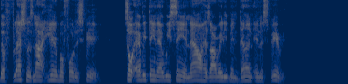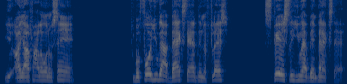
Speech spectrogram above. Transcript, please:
The flesh was not here before the spirit. So everything that we seeing now has already been done in the spirit. You, are y'all following what I'm saying? Before you got backstabbed in the flesh, spiritually you have been backstabbed.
